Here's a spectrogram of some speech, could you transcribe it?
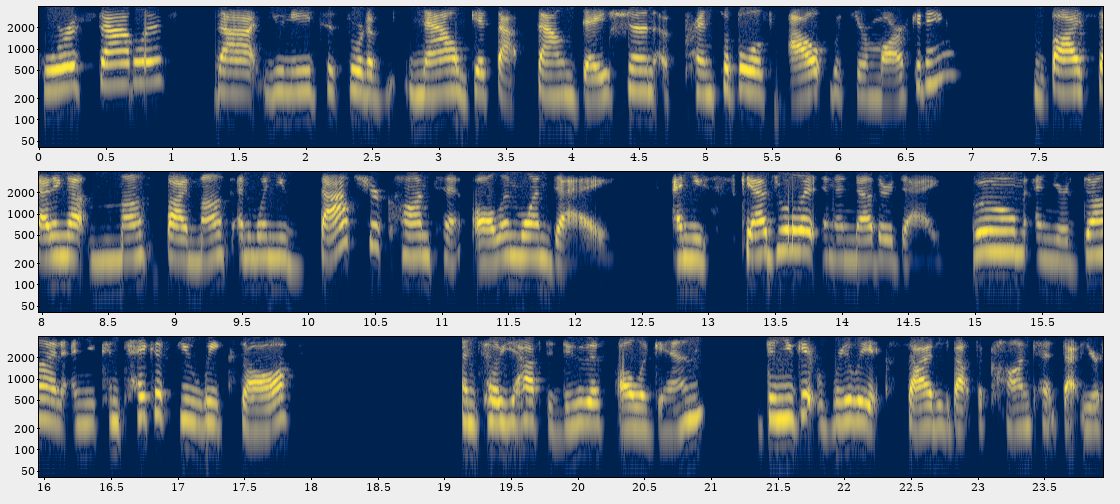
tour established, that you need to sort of now get that foundation of principles out with your marketing by setting up month by month. And when you batch your content all in one day and you schedule it in another day, boom, and you're done, and you can take a few weeks off until you have to do this all again, then you get really excited about the content that you're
